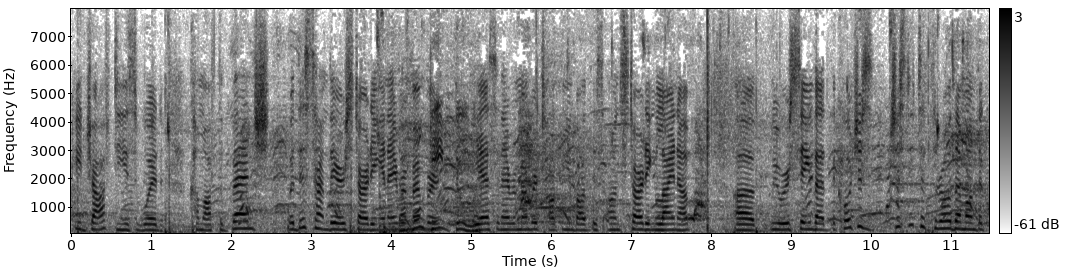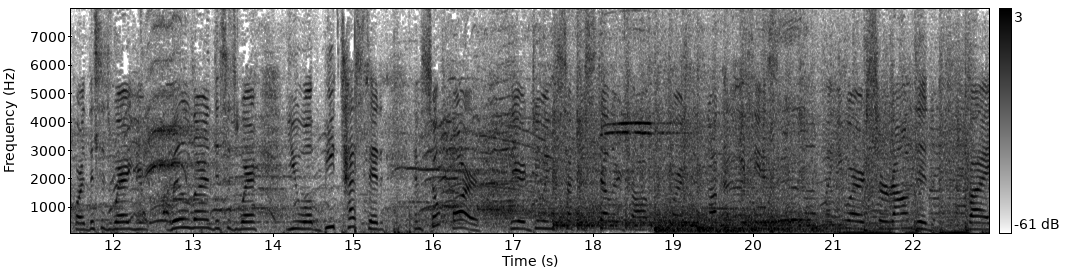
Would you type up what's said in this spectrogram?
rookie draftees would come off the bench, but this time they are starting. And I The remember, yes, and I remember talking about this on starting lineup. Uh, we were saying that the coaches just need to throw them on the court. This is where you will learn. This is where you will be tested. And so far, they are doing such a stellar job. Of course, it's not the easiest, but you are surrounded by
